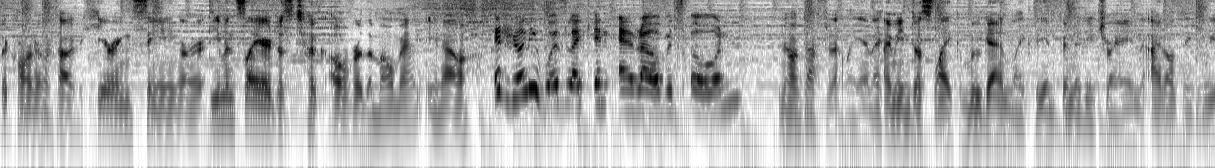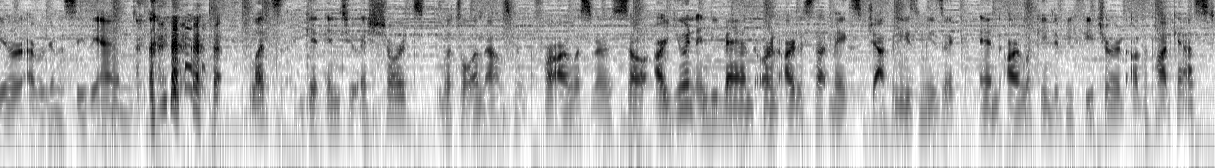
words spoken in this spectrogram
the corner without hearing, seeing, or Demon Slayer just took over the moment. You know? It really was like an era of its own. No, definitely, and I, I mean, just like Mugen, like the Infinity Train, I don't think we are ever gonna see the end. Let's get into a short little announcement for our listeners. So, are you an indie band or an artist that makes Japanese music and are looking to be featured on the podcast?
